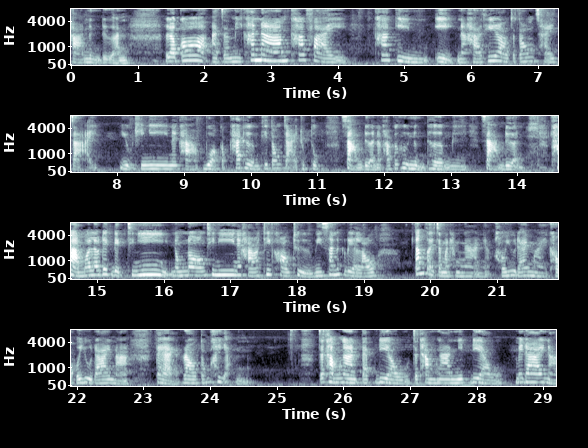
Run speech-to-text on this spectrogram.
คะ 1 เดือน แล้วก็อาจจะมีค่าน้ำค่าไฟ ค่ากินอีกนะคะที่เราจะต้องใช้จ่ายอยู่ที่นี่นะคะ บวกกับค่าเทอมที่ต้องจ่ายทุกๆ 3 เดือนนะคะ ก็คือ 1 เทอมมี 3 เดือน ถามว่าแล้วเด็กๆที่นี่น้องๆที่นี่นะคะ ที่เขาถือวีซ่านักเรียนแล้วตั้งใจจะมาทำงานเนี่ยเขาอยู่ได้ไหมเขาก็อยู่ได้นะ แต่เราต้องขยัน จะทำงานแป๊บเดียว จะทำงานนิดเดียวไม่ได้นะ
